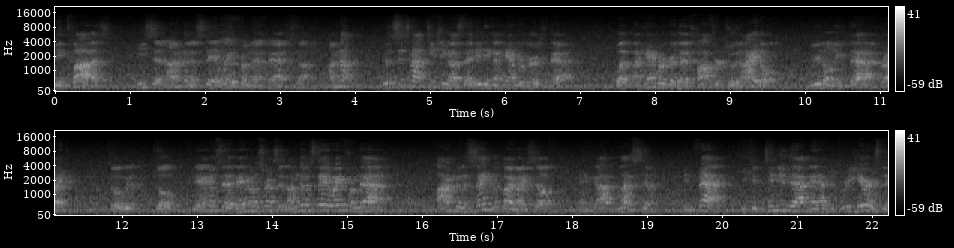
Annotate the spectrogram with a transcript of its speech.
because he said, I'm going to stay away from that bad stuff. I'm not, this is not teaching us that eating a hamburger is bad. But a hamburger that's offered to an idol, we don't eat that, right? So, we, so Daniel said, Daniel's friend said, I'm going to stay away from that. I'm going to sanctify myself God blessed him. In fact, he continued that, and after three years, the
